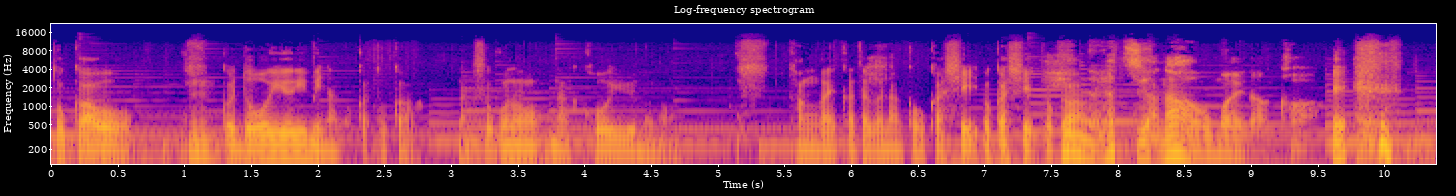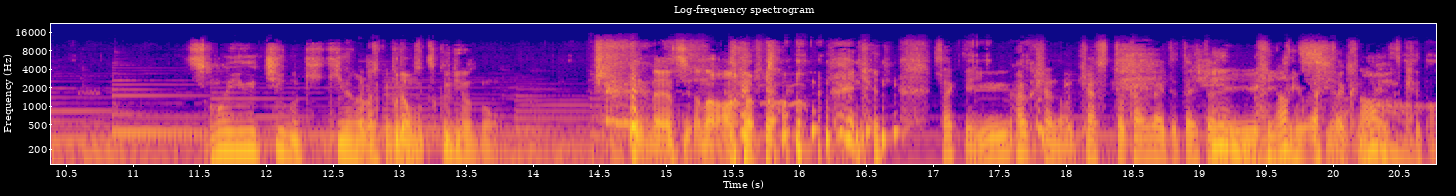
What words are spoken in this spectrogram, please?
とかを、うん。これどういう意味なのかとか、なんかそこの、なんかこういうのの考え方がなんかおかしい、おかしいとか変、なやつやな、お前なんか。え？その YouTube 聞きながらプラも作るよの？変なやつやな。さっき有白書のキャスト考えてた人に言わしたくないですけど。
